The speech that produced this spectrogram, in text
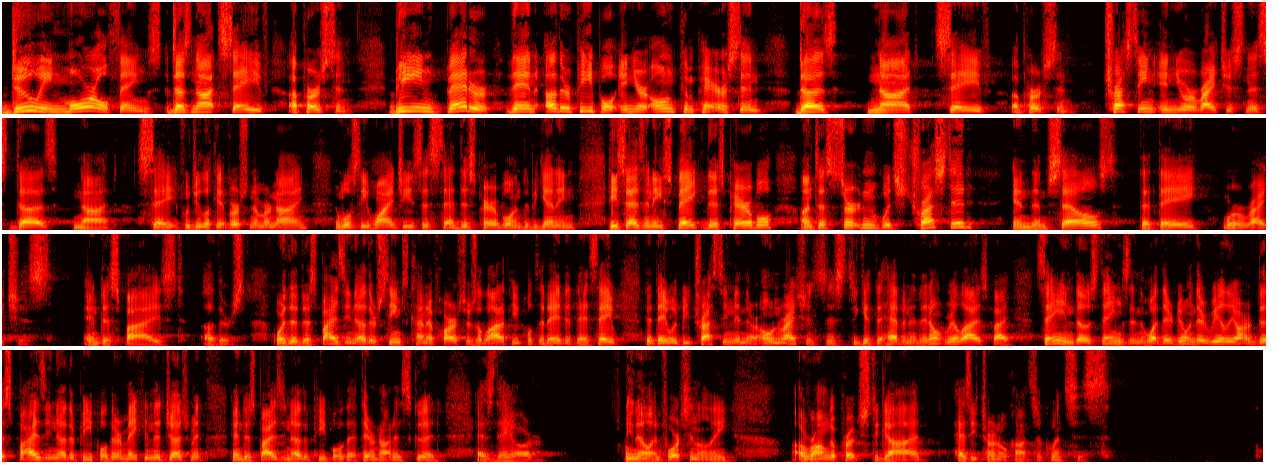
Doing moral things does not save a person. Being better than other people in your own comparison does not save a person. Trusting in your righteousness does not save. Would you look at verse number nine? And we'll see why Jesus said this parable in the beginning. He says, And he spake this parable unto certain which trusted in themselves that they were righteous and despised others. Or the despising others seems kind of harsh. There's a lot of people today that they say that they would be trusting in their own righteousness to get to heaven, and they don't realize by saying those things and what they're doing, they really are despising other people. They're making the judgment and despising other people that they're not as good as they are. You know, unfortunately, a wrong approach to God has eternal consequences.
